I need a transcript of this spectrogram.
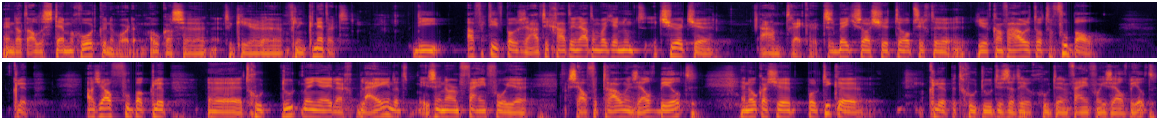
En dat alle stemmen gehoord kunnen worden. Ook als uh, het een keer uh, flink knettert. Die affectieve polarisatie gaat inderdaad om wat jij noemt het shirtje aantrekken. Het is een beetje zoals je ten opzichte je kan verhouden tot een voetbalclub. Als jouw voetbalclub uh, het goed doet, ben je heel erg blij. En dat is enorm fijn voor je zelfvertrouwen en zelfbeeld. En ook als je politieke club het goed doet, is dat heel goed en fijn voor je zelfbeeld.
